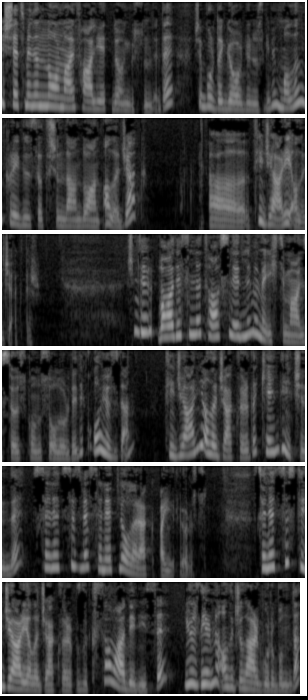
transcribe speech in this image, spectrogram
İşletmenin normal faaliyet döngüsünde de işte burada gördüğünüz gibi malın kredili satışından doğan alacak ticari alacaktır. Şimdi vadesinde tahsil edilememe ihtimali söz konusu olur dedik. O yüzden ticari alacakları da kendi içinde senetsiz ve senetli olarak ayırıyoruz. Senetsiz ticari alacaklarımızı kısa vadeli ise 120 alıcılar grubunda,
